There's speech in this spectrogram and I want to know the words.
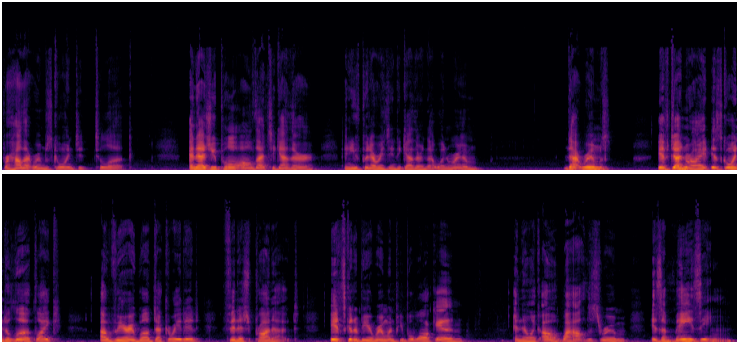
for how that room is going to, to look. And as you pull all that together and you've put everything together in that one room, that room, if done right, is going to look like a very well decorated, finished product. It's going to be a room when people walk in and they're like, oh, wow, this room is amazing.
